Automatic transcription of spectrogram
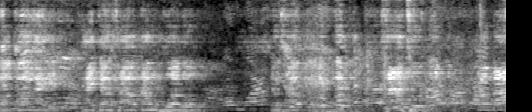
กัอนกด้วว่ายให้ให้เจ้าสาวตำครัวลูกเจ้าสาวเอ้ยเอ้ยค่าชุดนะเจ้าเบา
